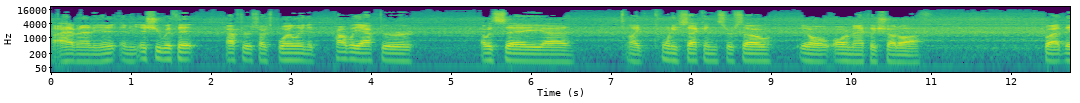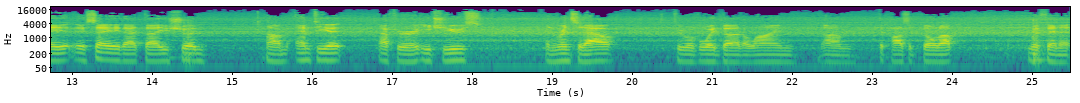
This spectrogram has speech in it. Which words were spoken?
I haven't had any any issue with it. After it starts boiling, it probably after I would say uh, like 20 seconds or so, it'll automatically shut off. But they they say that uh, you should um, empty it after each use and rinse it out to avoid the the lime um, deposit buildup within it.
